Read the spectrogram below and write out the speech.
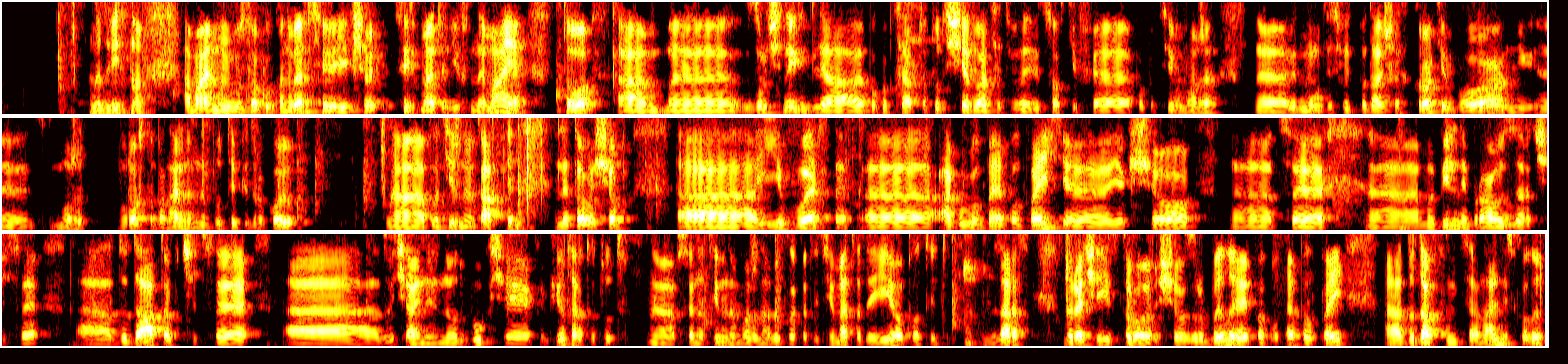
ми, звісно, маємо і високу конверсію. Якщо цих методів немає, то е, е, зручних для покупця, то тут ще 20% е, покупців може відмовитись від подальших кроків, бо е, просто банально не бути під рукою платіжної картки для того, щоб її ввести. Е, А Google Pay, Apple Pay, е, якщо е, це е, мобільний браузер, чи це е, додаток, чи це е, звичайний ноутбук чи комп'ютер, то тут е, все нативно можна викликати ці методи і оплатити. Зараз, до речі, із того, що зробили, Apple, Pay е, додав функціональність, коли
